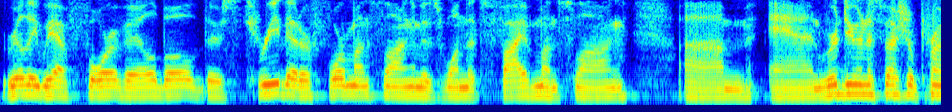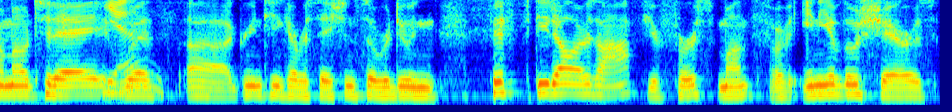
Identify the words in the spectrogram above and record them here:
really, we have four available. There's three that are four months long, and there's one that's five months long. Um, and we're doing a special promo today Yes. with uh, Green Tea Conversation. So we're doing fifty dollars off your first month of any of those shares.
